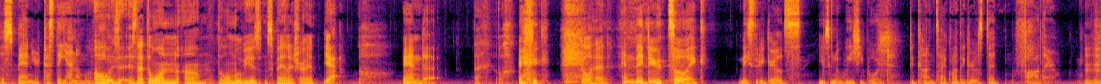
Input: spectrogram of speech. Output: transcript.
A Spaniard Castellano movie. Oh, is, is that the one? Um, the whole movie is in Spanish, right? yeah. And uh, Go ahead. and they do so like these three girls using a Ouija board to contact one of the girls' dead father. Mm-hmm.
